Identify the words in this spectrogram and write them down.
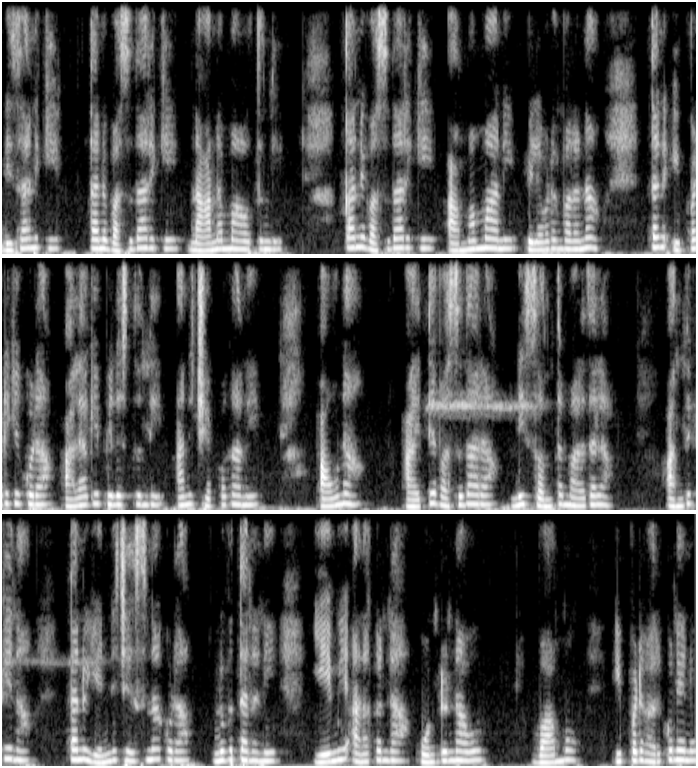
నిజానికి తను వసదారికి నానమ్మ అవుతుంది. కానీ వసదారికి అమ్మమ్మ అని పిలవడం వలన తను ఇప్పటికీ కూడా అలాగే పిలుస్తుంది అని చెప్పగానే అవునా? అయితే వసుధార నీ సొంత మరదల. అందుకేనా తను ఎన్ని చేసినా కూడా నువ్వు తనని ఏమీ అనకుండా ఉంటున్నావు? వామ్మో ఇప్పటి వరకు నేను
